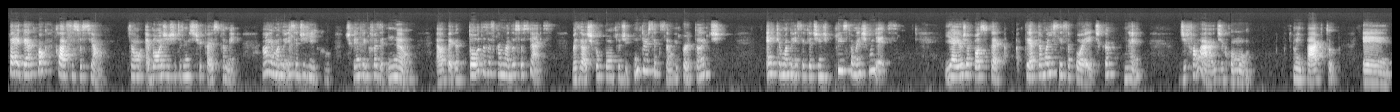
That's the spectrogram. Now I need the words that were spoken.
pega qualquer classe social. Então, é bom a gente desmistificar isso também. Ah, é uma doença de rico, de quem tem que fazer. Não, ela pega todas as camadas sociais. Mas eu acho que o ponto de intersecção importante é que é uma doença que atinge principalmente mulheres. E aí eu já posso ter, ter até uma licença poética, né, de falar de como o impacto é,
